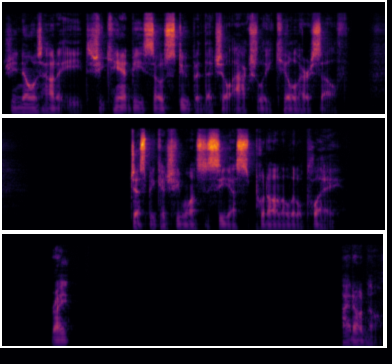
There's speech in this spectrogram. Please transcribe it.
She knows how to eat. She can't be so stupid that she'll actually kill herself just because she wants to see us put on a little play. Right? I don't know.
